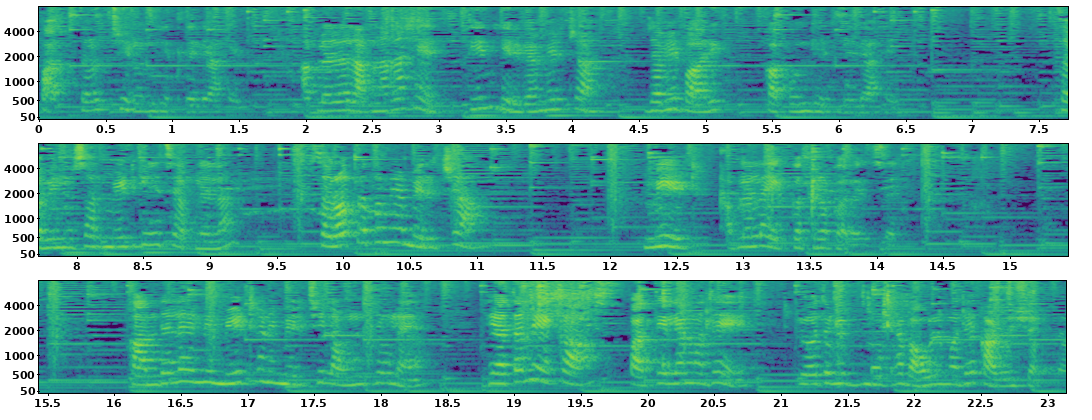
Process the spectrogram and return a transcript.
पातळ चिरून घेतलेले आहेत. आपल्याला लागणार आहेत तीन हिरव्या मिरच्या ज्या मी बारीक कापून घेतलेल्या आहेत. चवीनुसार मीठ घ्यायचे आपल्याला. सर्वप्रथम या मिरच्या मीठ आपल्याला एकत्र करायचंय. कांद्याला मी मीठ आणि मिरची लावून ठेवलंय. हे आता मी एका पातेल्यामध्ये किंवा तुम्ही मोठ्या बाउलमध्ये काढू शकता.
